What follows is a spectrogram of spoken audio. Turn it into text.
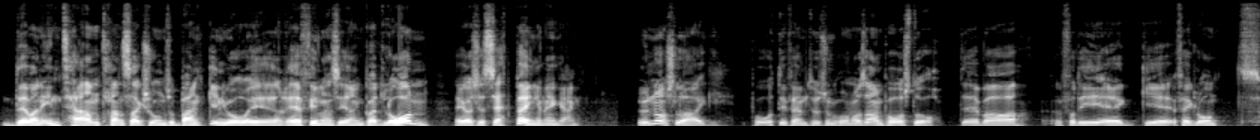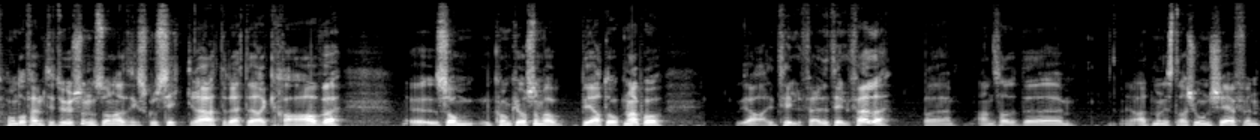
Det var en intern transaksjon som banken gjorde i refinansiering på et lån. Jeg har ikke sett pengene engang. Underslag på 85 000 kroner, som han påstår, det var fordi jeg eh, fikk lånt 150 000, sånn at jeg skulle sikre at dette her kravet eh, som konkursen var begjært åpna på, ja, i tilfelle tilfelle. Ansatte administrasjonssjefen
